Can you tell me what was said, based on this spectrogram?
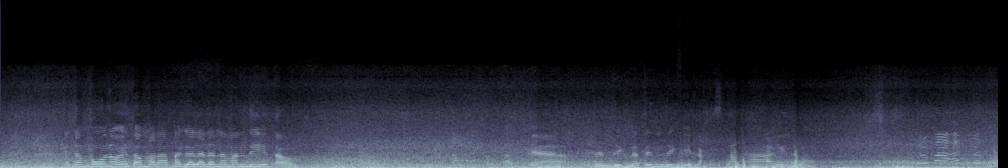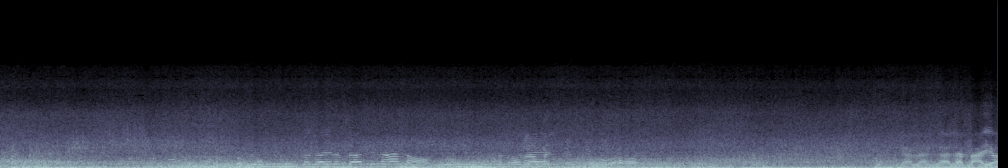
Itong puno ito matatagalan na naman dito. Kaya tindig na tindig, ilakas ng hangin. Oh. Pero maano lang yung Pag yung kagaya ng dati na ano, yung ano ulit. Oo. oo. Gala-gala tayo.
